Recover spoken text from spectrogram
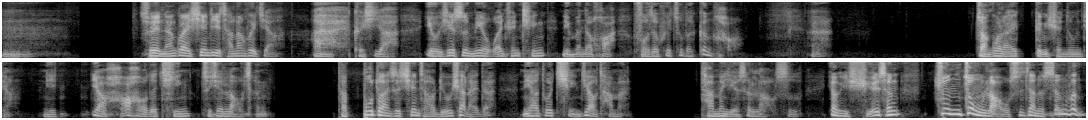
嗯，所以难怪先帝常常会讲：“哎，可惜啊，有些事没有完全听你们的话，否则会做得更好。”转过来跟玄宗讲：“你要好好的听这些老臣，他不断是先朝留下来的，你要多请教他们。”他们也是老师，要以学生尊重老师这样的身份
